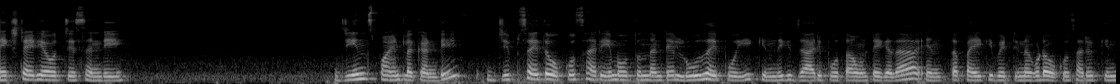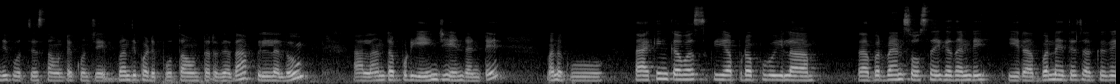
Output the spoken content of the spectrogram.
నెక్స్ట్ ఐడియా వచ్చేసండి. జీన్స్ పాయింట్లకండి. జిప్స్ అయితే ఒక్కోసారి ఏమవుతుందంటే లూజ్ అయిపోయి కిందికి జారిపోతూ ఉంటాయి కదా. ఎంత పైకి పెట్టినా కూడా ఒక్కోసారి కిందికి వచ్చేస్తూ ఉంటాయి కొంచెం ఇబ్బంది పడిపోతూ ఉంటారు కదా పిల్లలు. అలాంటప్పుడు ఏం చేయండి అంటే మనకు ప్యాకింగ్ కవర్స్కి అప్పుడప్పుడు ఇలా రబ్బర్ బ్యాండ్స్ వస్తాయి కదండి. ఈ రబ్బర్ని అయితే చక్కగా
